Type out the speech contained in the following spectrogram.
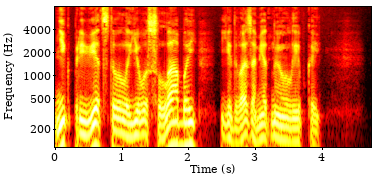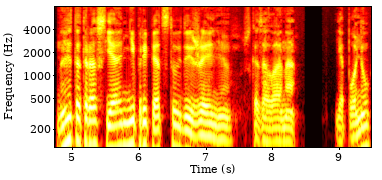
Ник приветствовала его слабой, едва заметной улыбкой. — На этот раз я не препятствую движению, — сказала она. Я понял,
